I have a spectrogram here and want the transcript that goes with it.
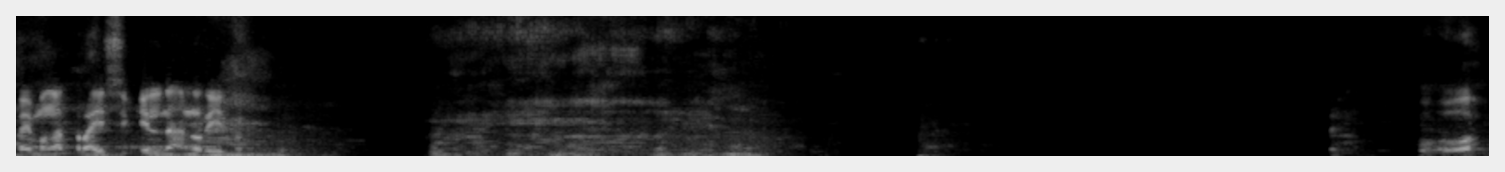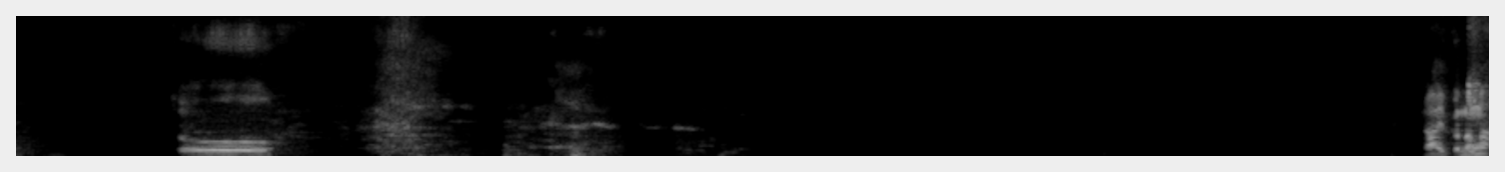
may mga tricycle na ano rito. Oo. So ah ito na nga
